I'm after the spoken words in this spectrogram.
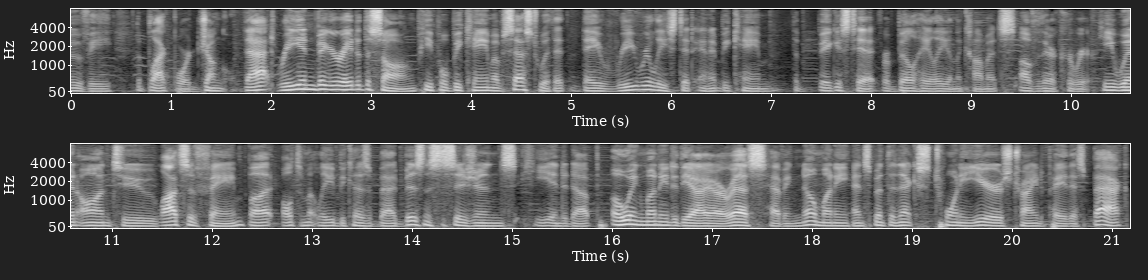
movie The Blackboard Jungle. That reinvigorated the song. People became obsessed with it. They re released it and it became the biggest hit for Bill Haley and the Comets of their career. He went on to lots of fame, but ultimately, because of bad business decisions, he ended up owing money to the IRS, having no money, and spent the next 20 years trying to pay this back.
